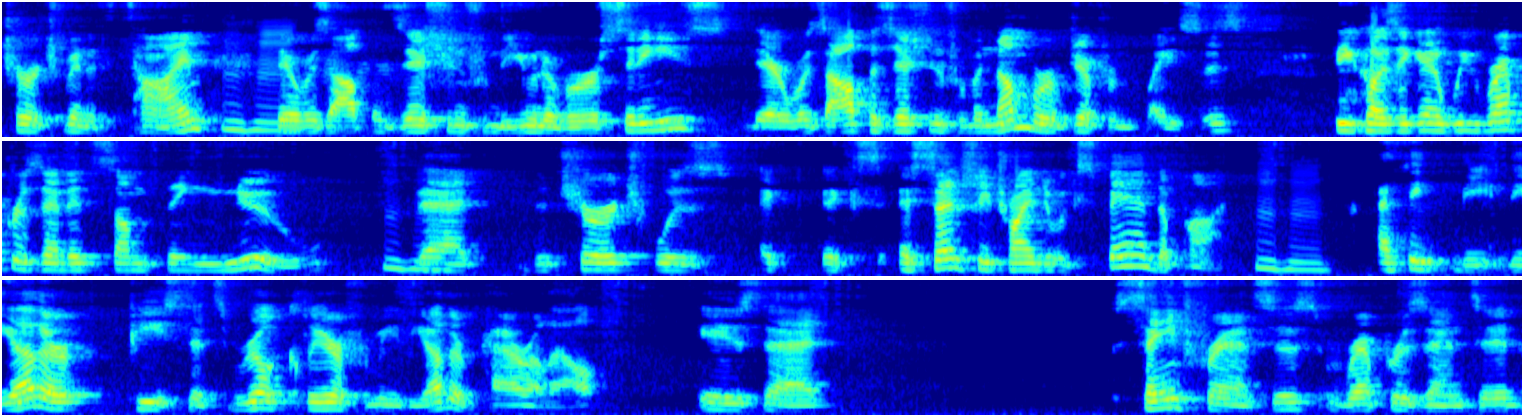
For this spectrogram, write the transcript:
churchmen at the time. Mhm. There was opposition from the universities. There was opposition from a number of different places because, again, we represented something new Mhm. that the church was ex- essentially trying to expand upon. Mm-hmm. I think the, the other piece that's real clear for me, the other parallel, is that St. Francis represented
